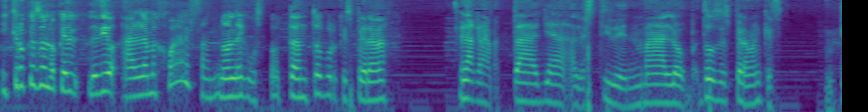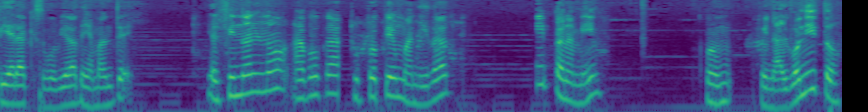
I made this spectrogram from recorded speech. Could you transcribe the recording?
Y creo que eso es lo que le dio. A lo mejor al fan no le gustó tanto porque esperaba la gran batalla, al Steven malo, todos esperaban que se rompiera, que se volviera diamante. Y al final no, aboga su propia humanidad. Y para mí, fue un final bonito.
